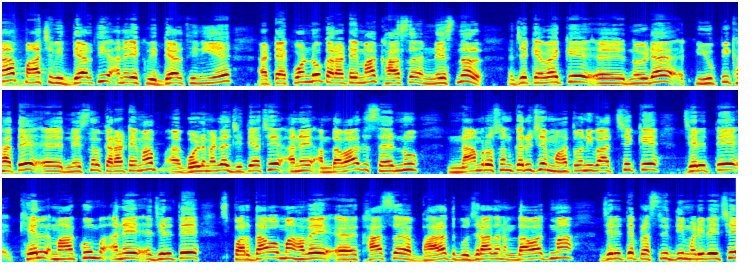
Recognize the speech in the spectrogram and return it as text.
ના પાંચ વિદ્યાર્થી અને એક વિદ્યાર્થીનીએ ટેકવોન્ડો કરાટેમાં ખાસ નેશનલ, જે કહેવાય કે નોઈડા યુપી ખાતે નેશનલ કરાટેમાં ગોલ્ડ મેડલ જીત્યા છે અને અમદાવાદ શહેરનું નામ રોશન કર્યું છે. મહત્વની વાત છે કે, જે રીતે ખેલ મહાકુંભ અને જે રીતે સ્પર્ધાઓમાં હવે ખાસ ભારત, ગુજરાત અને અમદાવાદમાં જે રીતે પ્રસિદ્ધિ મળી રહી છે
